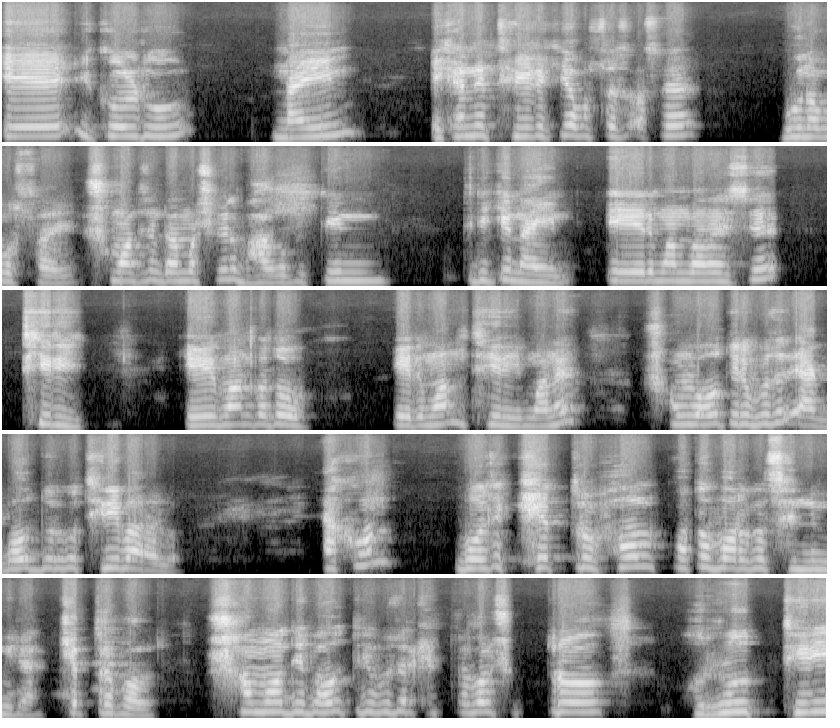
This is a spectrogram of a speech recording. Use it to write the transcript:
এ ইকুয়াল টু নাইন এখানে থ্রিটা কি অবস্থা আছে? গুণ অবস্থায়। সমান চিহ্নটা আমার সেখানে ভাগ হবে তিন থ্রিকে নাইন এ এর মান বাড়াইছে থ্রি এর মান কত? এর মান থ্রি মানে সমবাহু ত্রিভুজের এক বাহু দৈর্ঘ্য থ্রি বাড়ালো। এখন বলছে ক্ষেত্রফল কত বর্গ সেন্টিমিটার? ক্ষেত্রফল। সমদ্বিবাহু ত্রিভুজের ক্ষেত্রফল সূত্র রুট থ্রি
